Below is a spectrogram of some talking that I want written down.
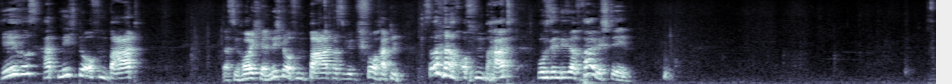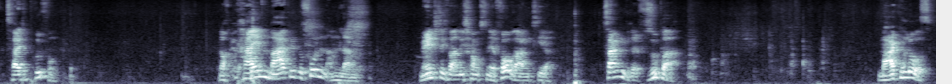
Jesus hat nicht nur offenbart, dass sie heucheln, nicht nur offenbart, was sie wirklich vorhatten, sondern auch offenbart, wo sie in dieser Frage stehen. Zweite Prüfung. Noch kein Makel gefunden am Land. Menschlich waren die Chancen hervorragend hier. Zangengriff, super. Makellos.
